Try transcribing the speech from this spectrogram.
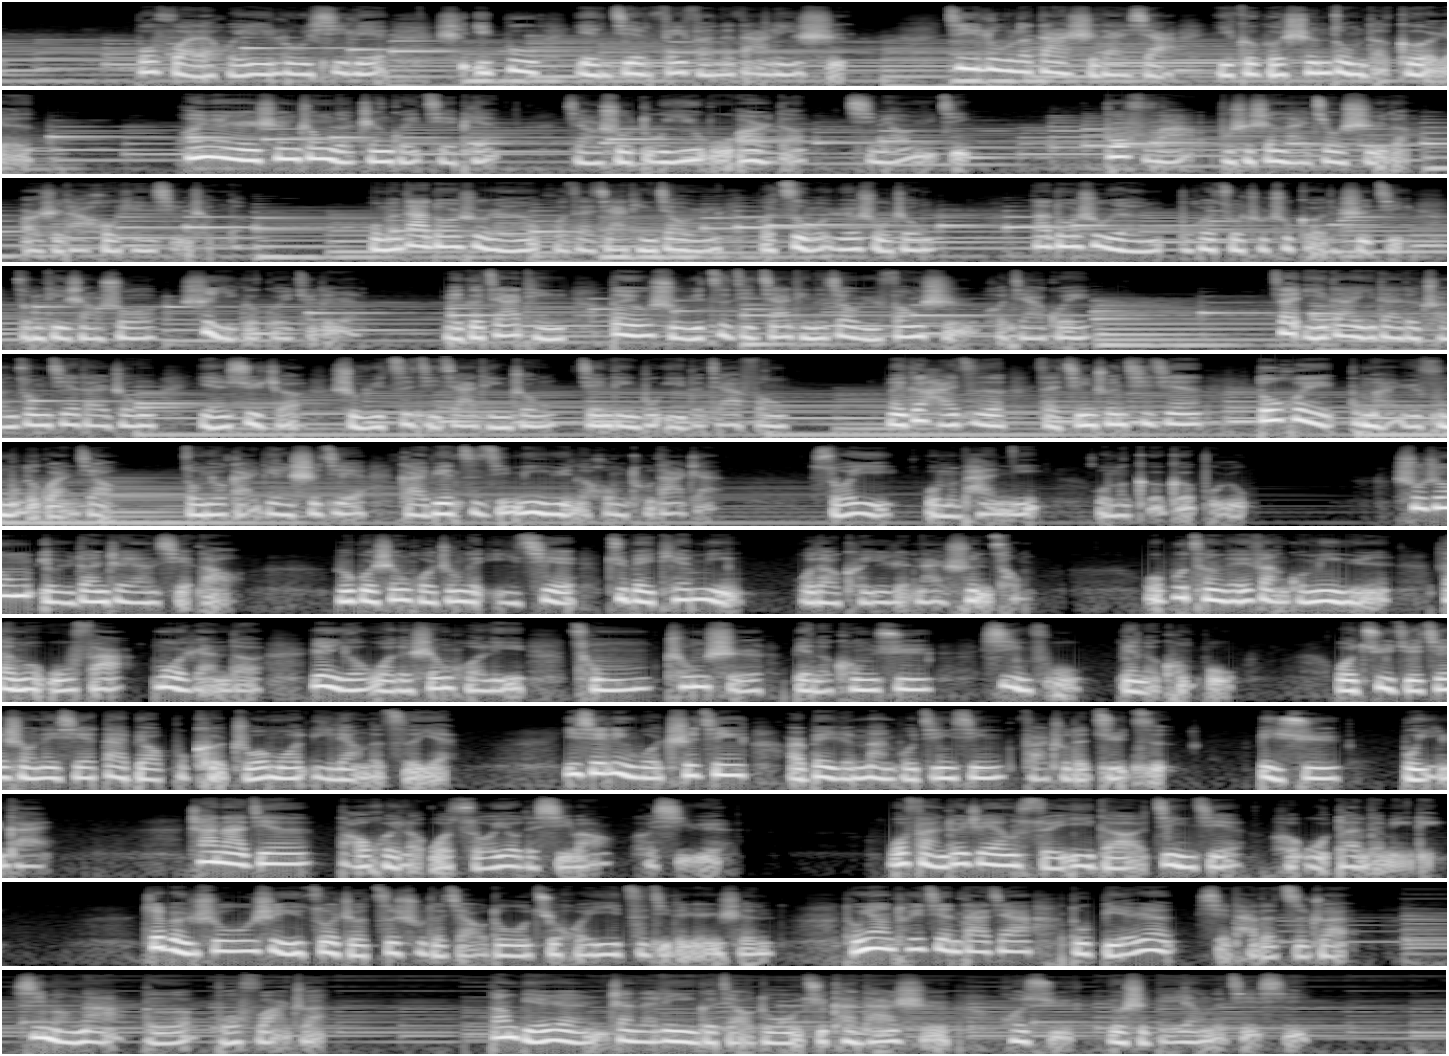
波伏娃的回忆录系列是一部眼见非凡的大历史，记录了大时代下一个个生动的个人，还原人生中的珍贵切片，讲述独一无二的奇妙语境。波伏娃不是生来就是的，而是他后天形成的。我们大多数人活在家庭教育和自我约束中，大多数人不会做出出格的事情。总体上说，是一个规矩的人。每个家庭都有属于自己家庭的教育方式和家规，在一代一代的传宗接代中，延续着属于自己家庭中坚定不移的家风。每个孩子在青春期间。都会不满于父母的管教，总有改变世界、改变自己命运的宏图大展，所以我们叛逆，我们格格不入。书中有一段这样写道：“如果生活中的一切具备天命，我倒可以忍耐顺从。我不曾违反过命运，但我无法漠然的任由我的生活里从充实变得空虚，幸福变得恐怖。”我拒绝接受那些代表不可琢磨力量的字眼，一些令我吃惊而被人漫不经心发出的句子，必须不应该，刹那间捣毁了我所有的希望和喜悦。我反对这样随意的境界和武断的命令。这本书是以作者自述的角度去回忆自己的人生，同样推荐大家读别人写他的自传《西蒙娜·德·博伏瓦传》。当别人站在另一个角度去看他时，或许又是别样的解析。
